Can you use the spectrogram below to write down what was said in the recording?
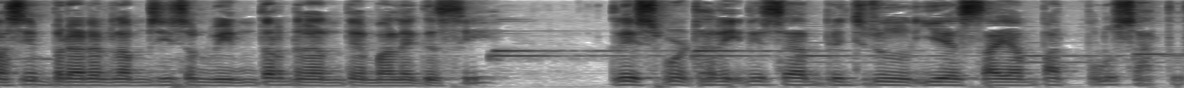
Masih berada dalam season winter dengan tema legacy. Grace Word hari ini saya beri judul Yesaya 41.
